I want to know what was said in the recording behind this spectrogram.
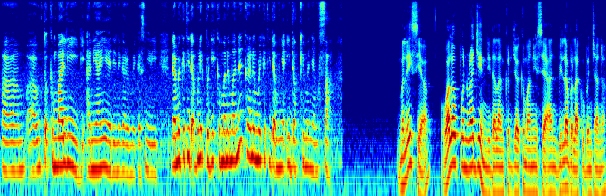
uh, uh, untuk kembali dianiaya di negara mereka sendiri dan mereka tidak boleh pergi ke mana-mana kerana mereka tidak mempunyai dokumen yang sah. Malaysia, walaupun rajin di dalam kerja kemanusiaan bila berlaku bencana,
